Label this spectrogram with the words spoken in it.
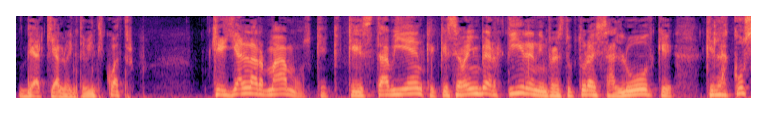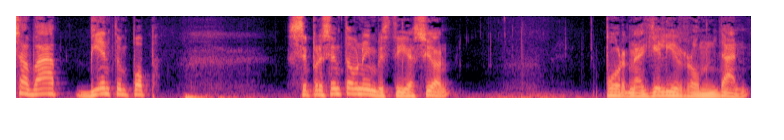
de aquí al 2024 que ya la armamos, que, está bien, que, que, se va a invertir en infraestructura de salud, que, que la cosa va viento en popa. Se presenta una investigación por Nayeli Rondán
